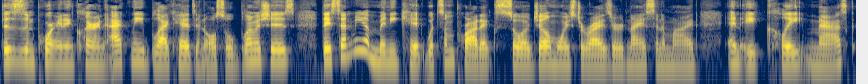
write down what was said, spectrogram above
This is important in clearing acne, blackheads, and also blemishes. They sent me a mini kit with some products, so a gel moisturizer, niacinamide, and a clay mask.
